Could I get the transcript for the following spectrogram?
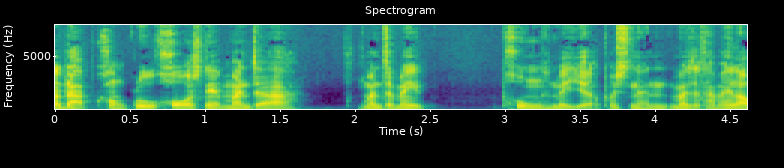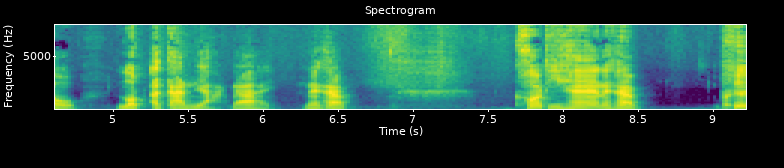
ระดับของกลูโคสเนี่ยมันจะมันจะไม่พุ่งขึ้นไปเยอะ เพราะฉะนั้นมันจะทำให้เราลดอาการอยากได้นะครับ ข้อที่5นะครับเพื่อ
